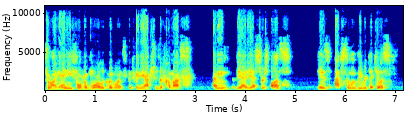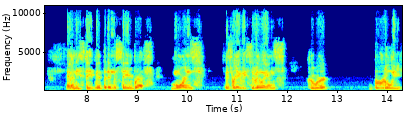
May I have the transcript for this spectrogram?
Drawing any form of moral equivalence between the actions of Hamas and the IDF's response is absolutely ridiculous. And any statement that in the same breath mourns Israeli civilians who were brutally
